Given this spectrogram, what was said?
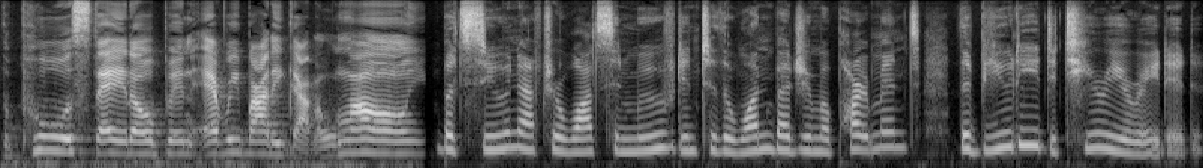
The pool stayed open, everybody got along. But soon after Watson moved into the one bedroom apartment, the beauty deteriorated.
